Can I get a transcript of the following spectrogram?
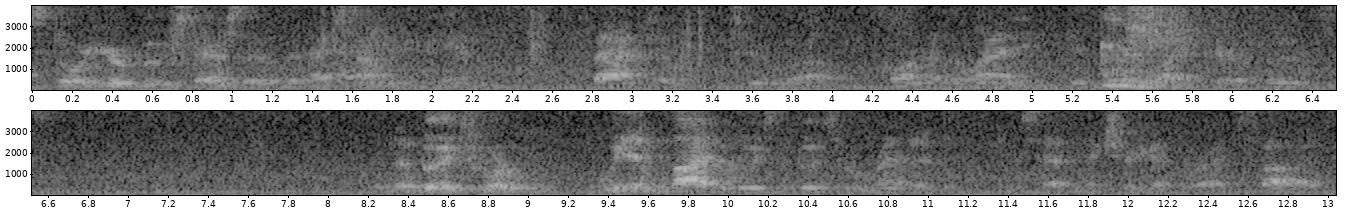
store your boots there so the next time you came back to, to, uh, on another landing, you'd get the right pair of boots. The boots were, we didn't buy the boots, the boots were rented, you just had to make sure you got the right size.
